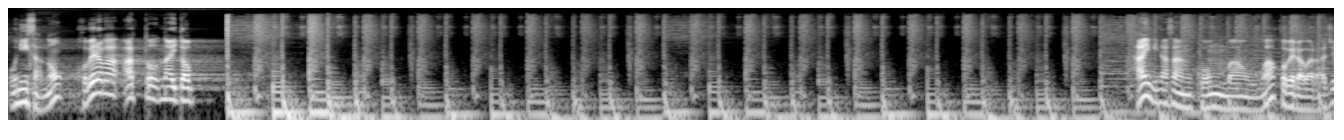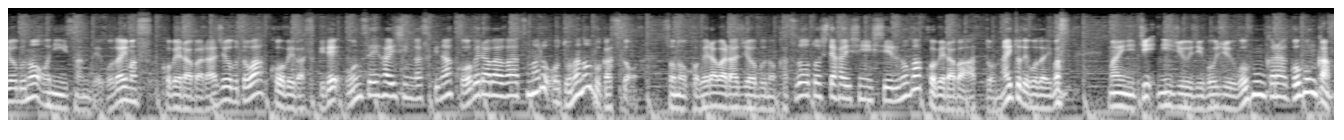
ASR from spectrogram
お兄さんのコベラバアットナイト。はい皆さんこんばんは。コベラバラジオ部のお兄さんでございます。コベラバラジオ部とは神戸が好きで音声配信が好きな神戸ラバが集まる大人の部活動。そのコベラバラジオ部の活動として配信しているのがコベラバアットナイトでございます。毎日20時55分から5分間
